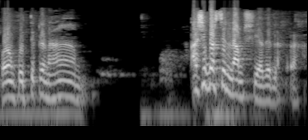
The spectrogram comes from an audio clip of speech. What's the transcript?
বরং প্রত্যেকটা নাম, আশি পার্সেন্ট নাম শিয়াদের রাখা।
